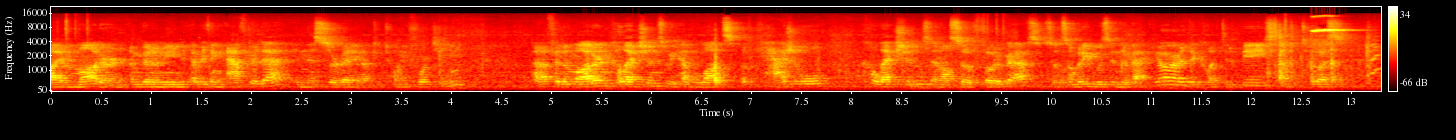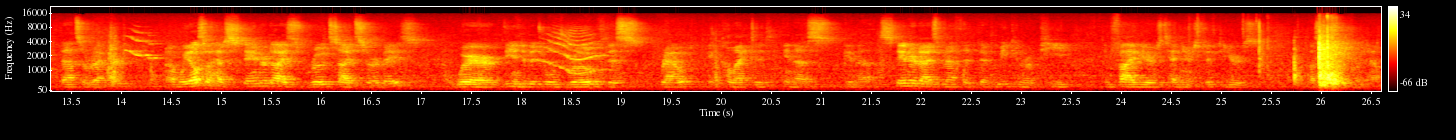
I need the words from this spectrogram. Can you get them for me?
By modern, I'm going to mean everything after that in this survey up to 2014. Uh, for the modern collections, we have lots of casual collections and also photographs. So somebody was in their backyard, they collected a bee, sent it to us, that's a record. Um, we also have standardized roadside surveys where the individual drove this route and collected in a, in a standardized method that we can repeat in five years, 10 years, 50 years, plus from now.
